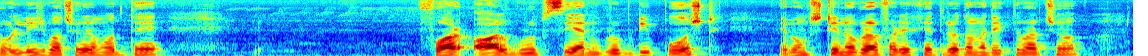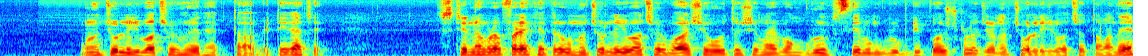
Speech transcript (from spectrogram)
চল্লিশ বছরের মধ্যে for all group C and group D post এবং স্টেনোগ্রাফারের ক্ষেত্রেও তোমরা দেখতে পাচ্ছ উনচল্লিশ বছর হয়ে থাকতে হবে, ঠিক আছে? স্টেনোগ্রাফারের ক্ষেত্রে উনচল্লিশ বছর বয়সে ঊর্ধ্বসীমা এবং গ্রুপ সি এবং গ্রুপ ডি পোস্টগুলোর জন্য চল্লিশ বছর তোমাদের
